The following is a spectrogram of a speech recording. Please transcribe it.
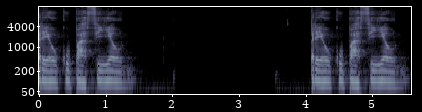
preocupación, preocupación,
